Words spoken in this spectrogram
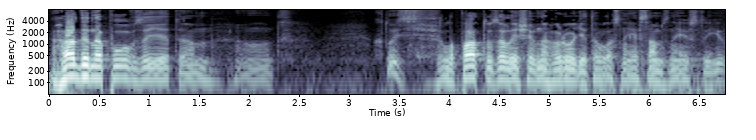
гадина повзає там. Хтось лопату залишив на городі, та власне я сам з нею стою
